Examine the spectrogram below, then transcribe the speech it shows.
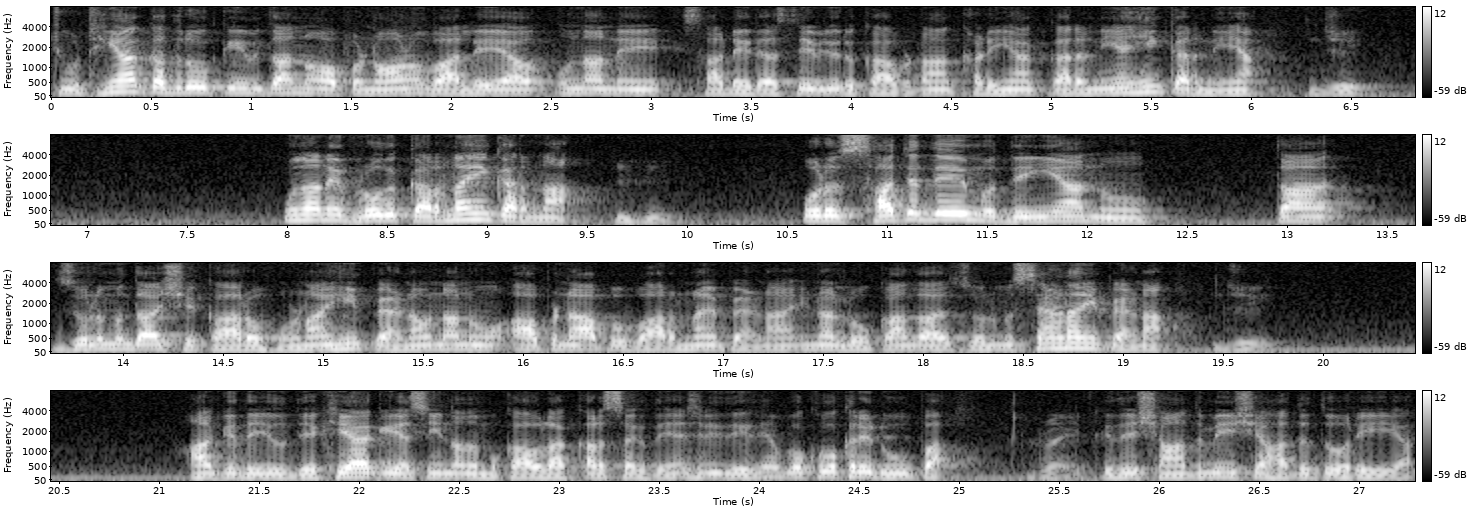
ਝੂਠੀਆਂ ਕਦਰੋ ਕੀਮਤਾਂ ਨੂੰ ਅਪਣਾਉਣ ਵਾਲੇ ਆ ਉਹਨਾਂ ਨੇ ਸਾਡੇ ਰਸਤੇ ਵਿੱਚ ਰੁਕਾਵਟਾਂ ਖੜੀਆਂ ਕਰਨੀਆਂ ਹੀ ਕਰਨੀਆਂ। ਜੀ। ਉਹਨਾਂ ਨੇ ਵਿਰੋਧ ਕਰਨਾ ਹੀ ਕਰਨਾ। ਔਰ ਸੱਚ ਦੇ ਮੁੱਦਈਆਂ ਨੂੰ ਤਾਂ ਜ਼ੁਲਮ ਦਾ ਸ਼ਿਕਾਰ ਹੋਣਾ ਹੀ ਪੈਣਾ ਉਹਨਾਂ ਨੂੰ ਆਪਣਾ ਆਪ ਵਾਰਨਾ ਹੀ ਪੈਣਾ ਇਹਨਾਂ ਲੋਕਾਂ ਦਾ ਜ਼ੁਲਮ ਸਹਿਣਾ ਹੀ ਪੈਣਾ। ਜੀ। ਹਾਂ ਕਿਤੇ ਜਦੋਂ ਦੇਖਿਆ ਕਿ ਅਸੀਂ ਇਹਨਾਂ ਦਾ ਮੁਕਾਬਲਾ ਕਰ ਸਕਦੇ ਹਾਂ ਇਸ ਲਈ ਦੇਖਦੇ ਹਾਂ ਵੱਖ ਵੱਖਰੇ ਰੂਪ ਆ। ਰਾਈਟ ਕਿਤੇ ਸ਼ਾਂਤਮਈ ਸ਼ਹਾਦਤ ਹੋ ਰਹੀ ਆ।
